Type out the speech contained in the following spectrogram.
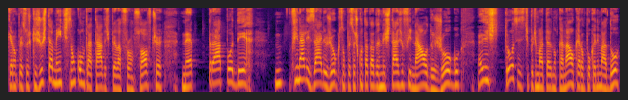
que eram pessoas que justamente são contratadas pela From Software, né, para poder finalizar ali o jogo, são pessoas contratadas no estágio final do jogo. A gente trouxe esse tipo de matéria no canal, que era um pouco animador.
